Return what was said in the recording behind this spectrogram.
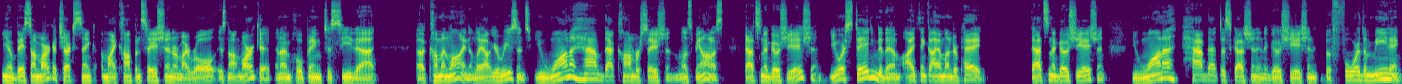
you know, based on market checks, think my compensation or my role is not market. And I'm hoping to see that uh, come in line and lay out your reasons. You want to have that conversation. Let's be honest that's negotiation. You are stating to them, I think I am underpaid. That's negotiation. You want to have that discussion and negotiation before the meeting.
